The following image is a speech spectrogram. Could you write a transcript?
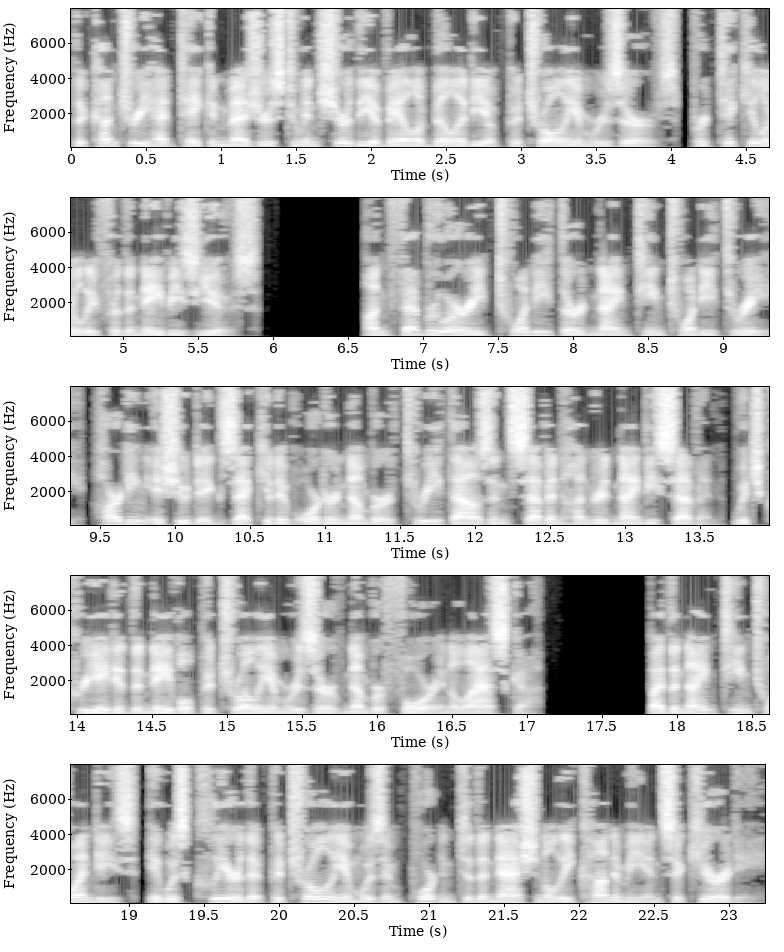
the country had taken measures to ensure the availability of petroleum reserves, particularly for the Navy's use. On February 23, 1923, Harding issued Executive Order No. 3797, which created the Naval Petroleum Reserve No. 4 in Alaska. By the 1920s, it was clear that petroleum was important to the national economy and security.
